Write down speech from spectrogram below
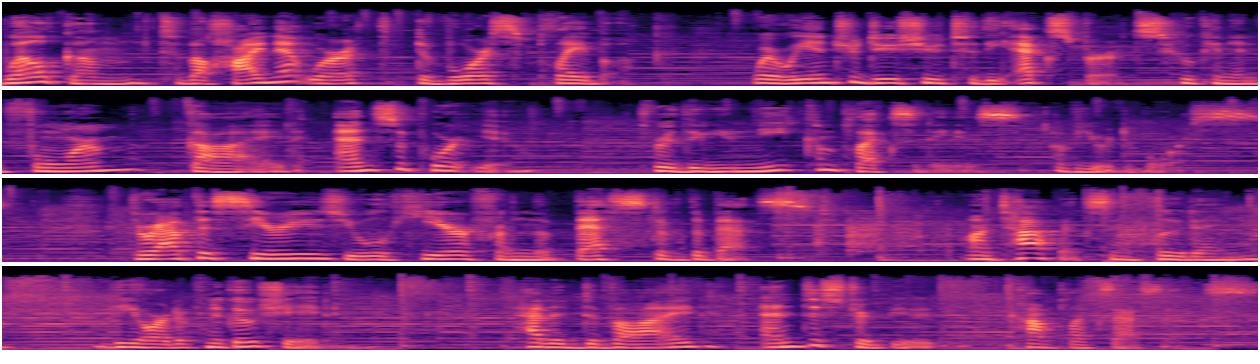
Welcome to the High Net Worth Divorce Playbook, where we introduce you to the experts who can inform, guide, and support you through the unique complexities of your divorce. Throughout this series, you will hear from the best of the best on topics including the art of negotiating, how to divide and distribute complex assets,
